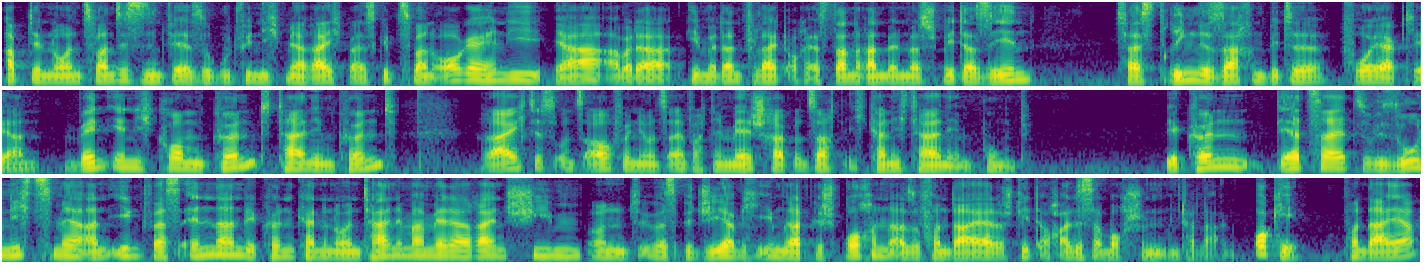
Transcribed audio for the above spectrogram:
ab dem 29. sind wir so gut wie nicht mehr erreichbar. Es gibt zwar ein Orga-Handy, ja, aber da gehen wir dann vielleicht auch erst dann ran, wenn wir es später sehen. Das heißt, dringende Sachen bitte vorher klären. Wenn ihr nicht kommen könnt, teilnehmen könnt, reicht es uns auch, wenn ihr uns einfach eine Mail schreibt und sagt, ich kann nicht teilnehmen. Punkt. Wir können derzeit sowieso nichts mehr an irgendwas ändern. Wir können keine neuen Teilnehmer mehr da reinschieben. Und über das Budget habe ich eben gerade gesprochen. Also von daher, da steht auch alles aber auch schon in Unterlagen. Okay, von daher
